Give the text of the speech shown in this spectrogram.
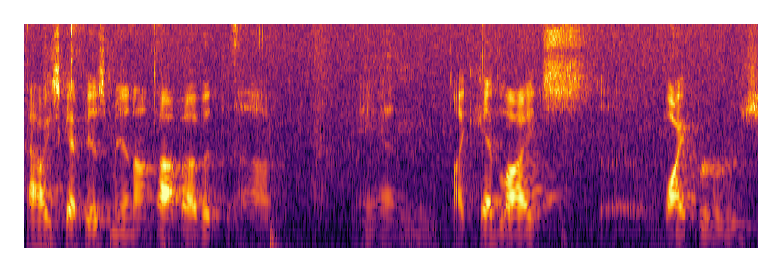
Howie's kept his men on top of it. um, And like headlights, uh, wipers,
